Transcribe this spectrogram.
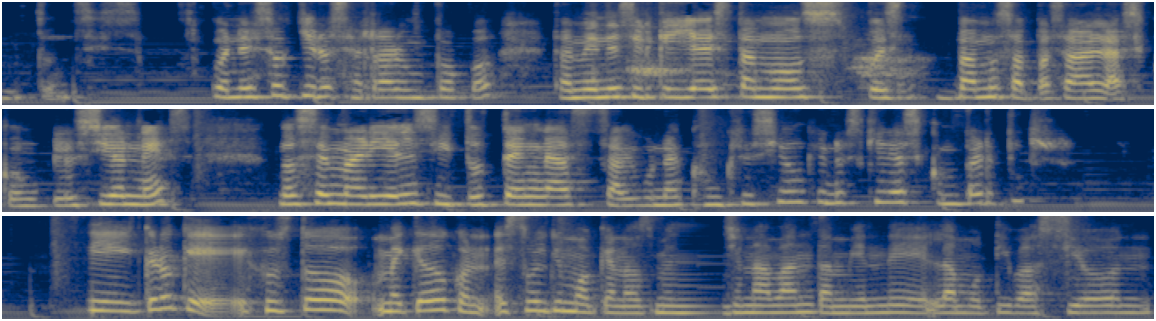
Entonces, con eso quiero cerrar un poco. También decir que ya estamos, pues vamos a pasar a las conclusiones. No sé, Mariel, si tú tengas alguna conclusión que nos quieras compartir. Sí, creo que justo me quedo con esto último que nos mencionaban también de la motivación,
